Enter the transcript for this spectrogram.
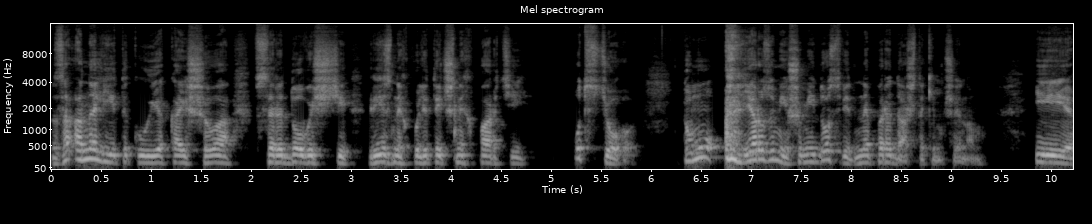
за аналітикою, яка йшла в середовищі різних політичних партій. От з цього. Тому я розумію, що мій досвід не передаш таким чином. І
